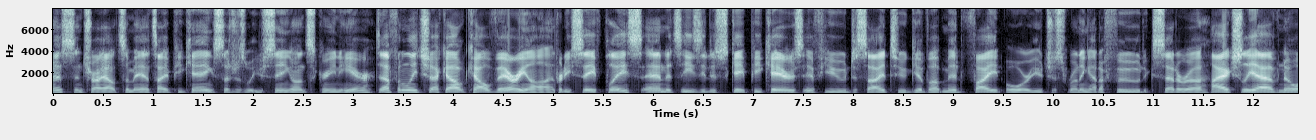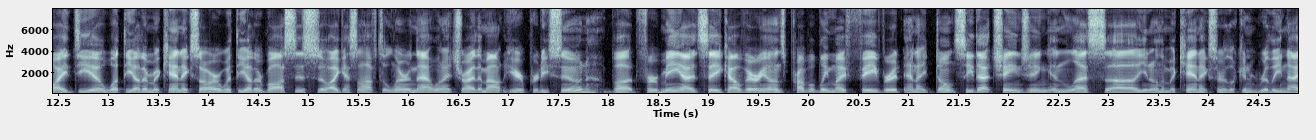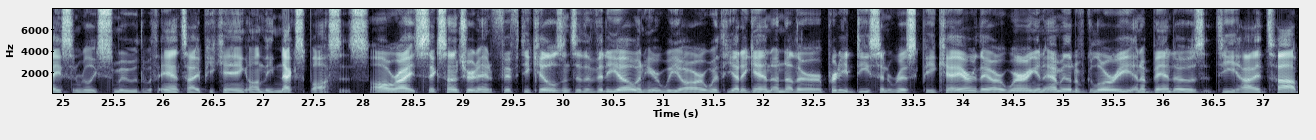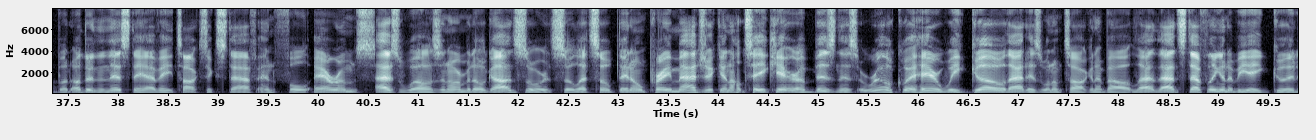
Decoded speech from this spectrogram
and try out some anti-PKing, such as what you're seeing on screen here, definitely check out Calvar'ion. Pretty safe place, and it's easy to escape PKers if you decide to give up mid-fight or you're just running out of food, etc. I actually have no idea what the other mechanics are with the other bosses, so I guess I'll have to learn that when I try them out here pretty soon. But for me, I'd say Calvar'ion's probably my favorite, and I don't see that changing unless, uh, you know, the mechanics are looking really nice and really smooth with anti-PKing on the next bosses. Alright, 650 kills into the video, and here we are with yet again another pretty decent risk PKer. They are wearing an Amulet of Glory and a Bandos D'hide top, but other than this, they have a Toxic Staff and full Ahrim's, as well as an Armadyl God Sword. So let's hope they don't pray magic, and I'll take care of business real quick. Here we go. That is what I'm talking about. That, that's definitely going to be a good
